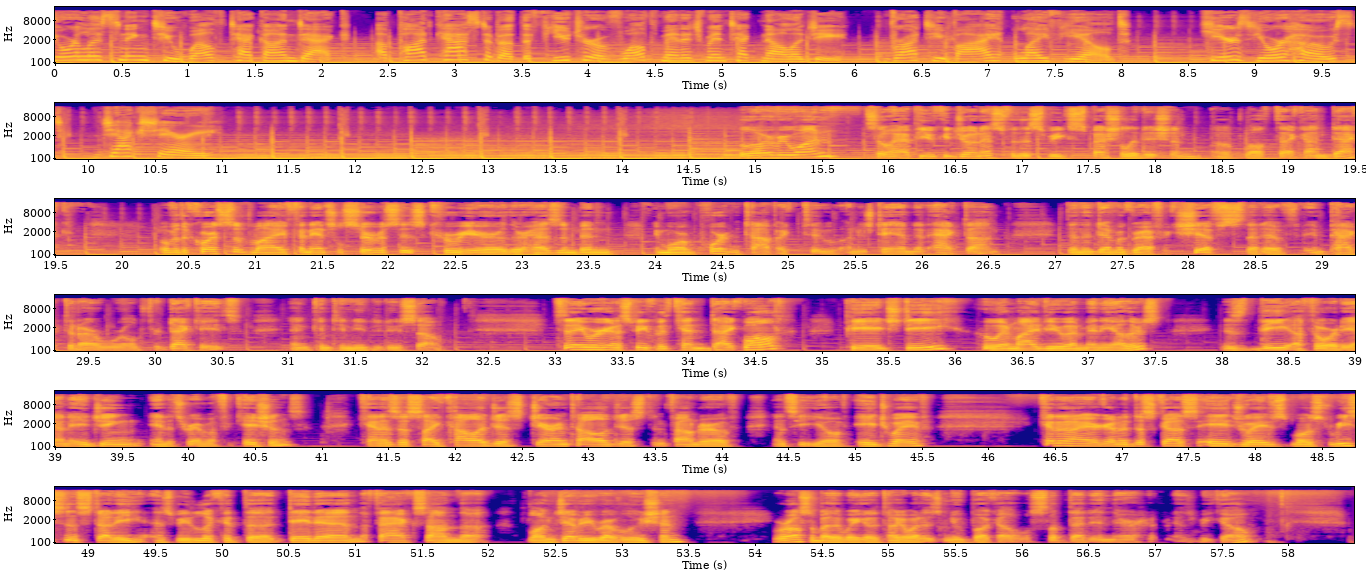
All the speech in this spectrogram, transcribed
You're listening to Wealth Tech on Deck, a podcast about the future of wealth management technology, brought to you by LifeYield. Here's your host, Jack Sharry. Hello, everyone. So happy you could join us for this week's special edition of Wealth Tech on Deck. Over the course of my financial services career, there hasn't been a more important topic to understand and act on than the demographic shifts that have impacted our world for decades and continue to do so. Today, we're going to speak with Ken Dychtwald, PhD, who, in my view and many others, is the authority on aging and its ramifications. Ken is a psychologist, gerontologist, and founder of and CEO of Age Wave. Ken and I are going to discuss Age Wave's most recent study as we look at the data and the facts on the longevity revolution we're also, by the way, going to talk about his new book. I'll slip that in there as we go.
